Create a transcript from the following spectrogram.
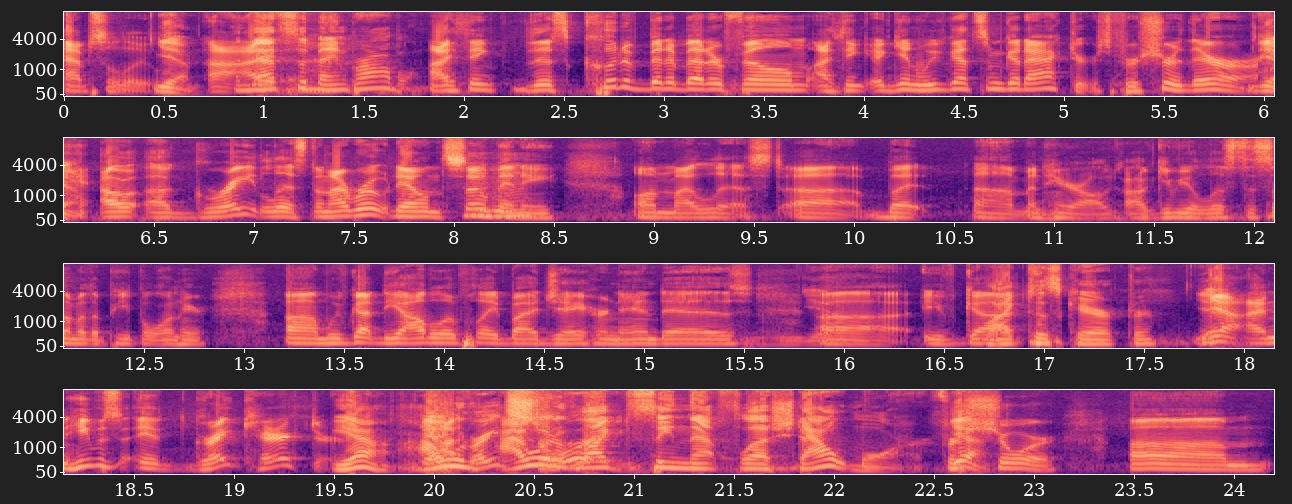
Absolutely. Yeah. And that's the main problem. I think this could have been a better film. I think again we've got some good actors for sure. There are Yeah. a, a great list, and I wrote down so Mm-hmm. many on my list. Uh, but um, and here I'll, I'll give you a list of some of the people on here. Um, we've got Diablo played by Jay Hernandez. Yeah. Uh, you've got Liked his character. yeah. and he was a great character. Yeah, I would. great I would have liked to seen that fleshed out more. for Yeah. sure. Um,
